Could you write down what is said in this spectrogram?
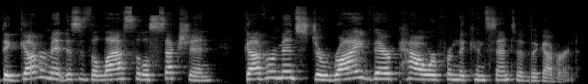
the government, this is the last little section, governments derive their power from the consent of the governed.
